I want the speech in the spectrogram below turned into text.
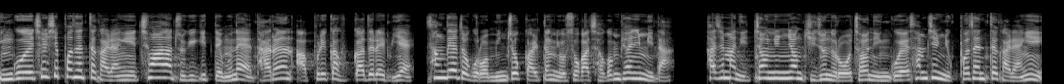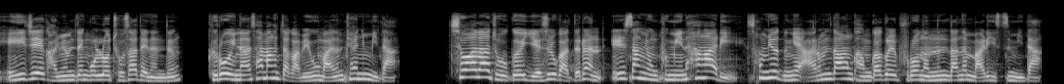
인구의 70%가량이 치와나족이기 때문에 다른 아프리카 국가들에 비해 상대적으로 민족 갈등 요소가 적은 편입니다. 하지만 2006년 기준으로 전 인구의 36%가량이 에이즈에 감염된 걸로 조사되는 등 그로 인한 사망자가 매우 많은 편입니다. 치와나 족의 예술가들은 일상용품인 항아리, 섬유 등의 아름다운 감각을 불어넣는다는 말이 있습니다.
